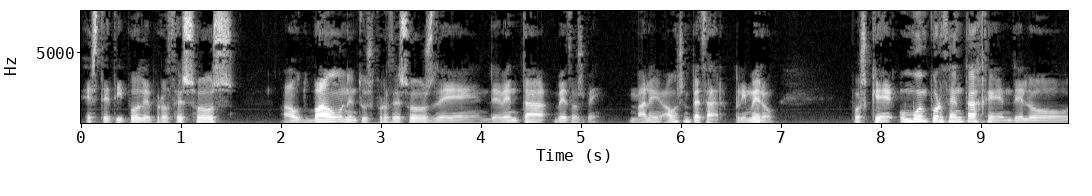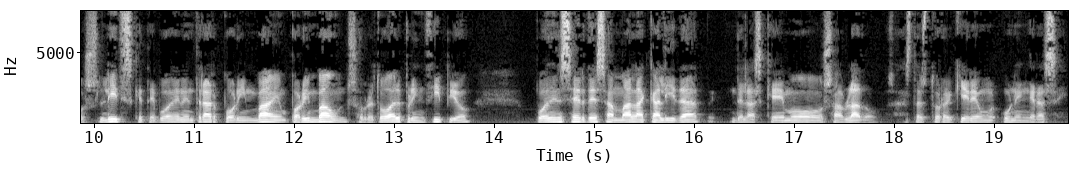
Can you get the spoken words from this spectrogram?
este tipo de procesos outbound en tus procesos de, venta B2B. ¿Vale? Vamos a empezar. Primero, pues que un buen porcentaje de los leads que te pueden entrar por inbound, sobre todo al principio, pueden ser de esa mala calidad de las que hemos hablado. Esto, esto requiere un engrase.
